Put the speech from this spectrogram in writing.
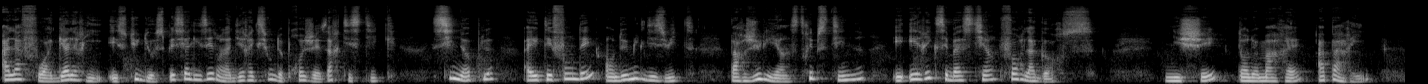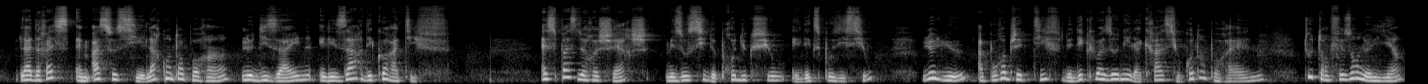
À la fois galerie et studio spécialisé dans la direction de projets artistiques, Sinople a été fondée en 2018 par Julien Stripstein et Éric Sébastien Forlagorce. Niché dans le Marais à Paris, l'adresse aime associer l'art contemporain, le design et les arts décoratifs. Espace de recherche, mais aussi de production et d'exposition, le lieu a pour objectif de décloisonner la création contemporaine tout en faisant le lien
